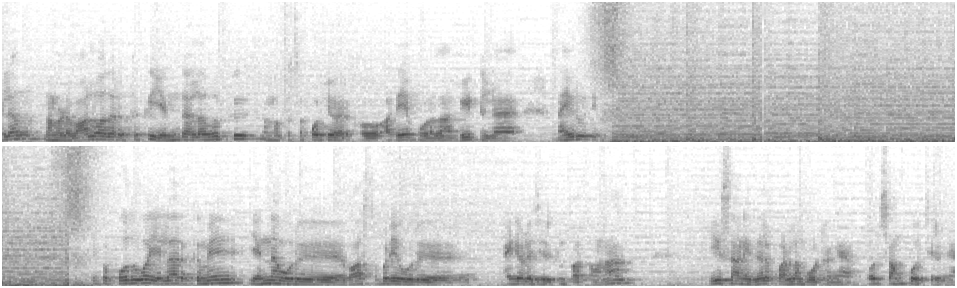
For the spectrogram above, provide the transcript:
நிலம் நம்மளோட வாழ்வாதாரத்துக்கு எந்த அளவுக்கு நமக்கு சப்போர்ட்டிவாக இருக்கோ அதே போல தான் வீட்டில் நைருதி இப்போ பொதுவாக எல்லாருக்குமே என்ன ஒரு வாஸ்துப்படி ஒரு ஐடியாலஜி இருக்குன்னு பார்த்தோம்னா இதில் பள்ளம் போட்டுருங்க ஒரு சம்பு வச்சுருங்க.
